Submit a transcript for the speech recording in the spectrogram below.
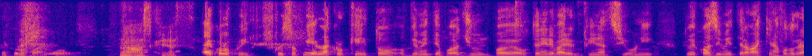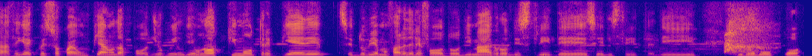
Eccolo qua, lo- No, scherzo. Eccolo qui, questo qui è la crocchetto, ovviamente può, aggiung- può ottenere varie inclinazioni, dove qua si mette la macchina fotografica e questo qua è un piano d'appoggio, quindi è un ottimo treppiede se dobbiamo fare delle foto di macro, di street, eh, sì, di, street, di, di prodotto,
